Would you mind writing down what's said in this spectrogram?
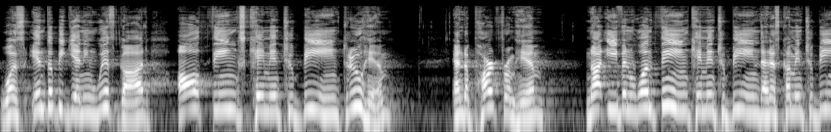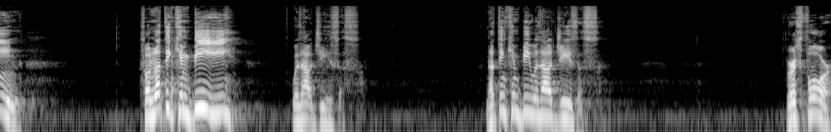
was in the beginning with God. All things came into being through Him, and apart from Him, not even one thing came into being that has come into being. So nothing can be without Jesus. Nothing can be without Jesus. Verse 4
